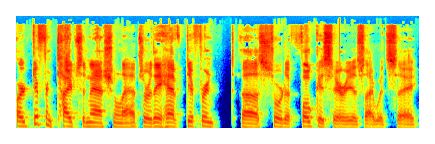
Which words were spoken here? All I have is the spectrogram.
are different types of national labs, or they have different uh, sort of focus areas. I would say.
